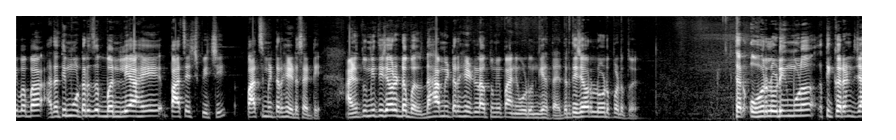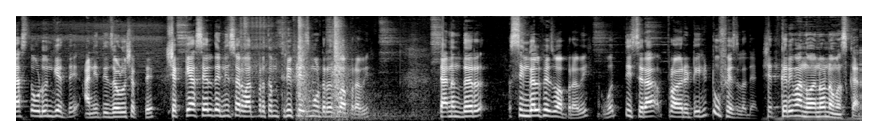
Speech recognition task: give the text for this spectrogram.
की बाबा आता ती मोटर जर बनली आहे पाच एच पीची पाच मीटर हेडसाठी आणि तुम्ही तिच्यावर डबल दहा मीटर हेडला तुम्ही पाणी ओढून घेताय तर तिच्यावर लोड पडतोय. तर ओव्हरलोडिंगमुळं ती करंट जास्त ओढून घेते आणि ती जळू शकते. शक्य असेल त्यांनी सर्वात प्रथम थ्री फेज मोटरच वापरावी. त्यानंतर सिंगल फेज वापरावी व तिसरा प्रायोरिटी ही टू फेजला द्या शेतकरी बांधवांनो नमस्कार.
